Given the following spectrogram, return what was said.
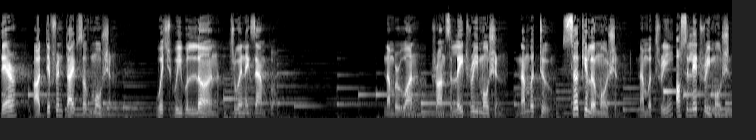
There are different types of motion which we will learn through an example. Number 1. Translatory motion. Number 2. Circular motion. Number 3. Oscillatory motion.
